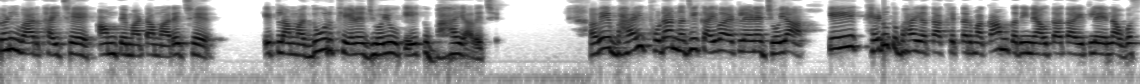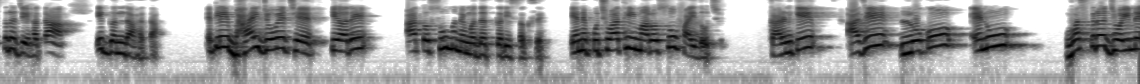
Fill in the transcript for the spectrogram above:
ઘણી વાર થાય છે, આમ તે માટા મારે છે. એટલામાં દૂરથી એણે જોયું કે એક ભાઈ આવે છે. હવે ભાઈ થોડા નજીક આવ્યા એટલે એણે જોયા કે એ ખેડૂત ભાઈ હતા, ખેતરમાં કામ કરીને આવતા હતા એટલે એના વસ્ત્ર જે હતા એ ગંદા હતા. એટલે એ ભાઈ જોવે છે કે અરે, આ તો શું મને મદદ કરી શકશે? એને પૂછવાથી મારો શું ફાયદો છે? કારણ કે આજે લોકો એનું વસ્ત્ર જોઈને,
